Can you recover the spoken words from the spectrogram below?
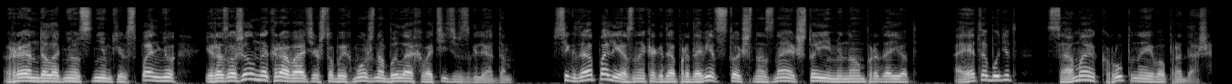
Рэндалл отнес снимки в спальню и разложил на кровати, чтобы их можно было охватить взглядом. Всегда полезно, когда продавец точно знает, что именно он продает, а это будет самая крупная его продажа.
